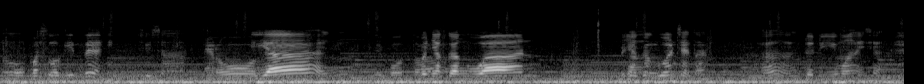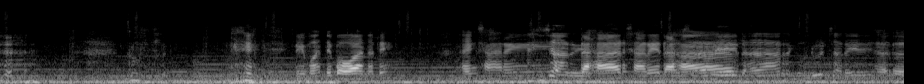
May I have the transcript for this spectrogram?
Nu pas login teh anjing susah. Error. iya ini Dipotong. banyak gangguan. Banyak Yang- gangguan setan. Ah udah di imah Isya di imah teh bawaan teh. Hayang sare. Sare. dahar sare sare dahar dahar ngundur sare. Sare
